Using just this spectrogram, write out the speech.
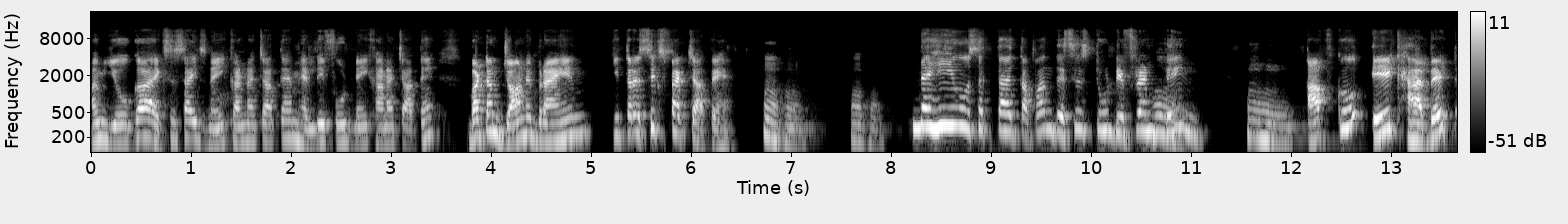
हम योगा एक्सरसाइज नहीं करना चाहते हैं हम हेल्दी फ़ूड नहीं खाना चाहते हैं बट हम जॉन इब्राहिम की तरह सिक्स पैक चाहते हैं। हम्म, हम्म, हम्म, नहीं हो सकता है Tapan this is two different hmm. Thing हम्म, आपको एक हैबिट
